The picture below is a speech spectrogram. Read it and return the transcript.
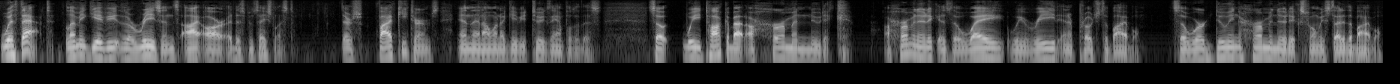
with that, let me give you the reasons I are a dispensationalist. There's five key terms, and then I want to give you two examples of this. So we talk about a hermeneutic. A hermeneutic is the way we read and approach the Bible. So we're doing hermeneutics when we study the Bible.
